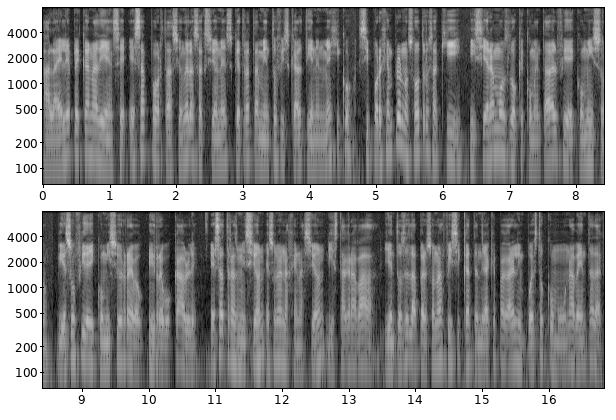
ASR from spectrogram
a la LP canadiense, esa aportación de las acciones, ¿qué tratamiento fiscal tiene en México? Si por ejemplo nosotros aquí hiciéramos lo que comentaba el fideicomiso y es un fideicomiso irrevocable, esa transmisión es una enajenación y está grabada y entonces la persona física tendría que pagar el impuesto como una venta de acciones.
